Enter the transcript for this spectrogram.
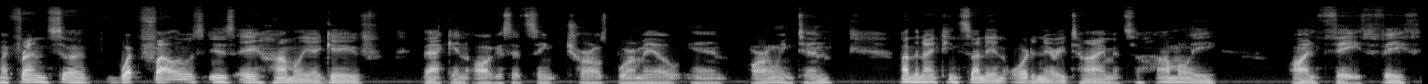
My friends, uh, what follows is a homily I gave back in August at St. Charles Borromeo in Arlington on the 19th Sunday in Ordinary Time. It's a homily on faith. Faith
